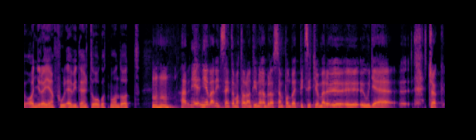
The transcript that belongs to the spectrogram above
annyira ilyen full evidens dolgot mondott, Uh-huh. Hát hogy... nyilván így szerintem a Tarantino ebből a szempontból egy picit jó, mert ő, ő, ő, ő ugye csak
